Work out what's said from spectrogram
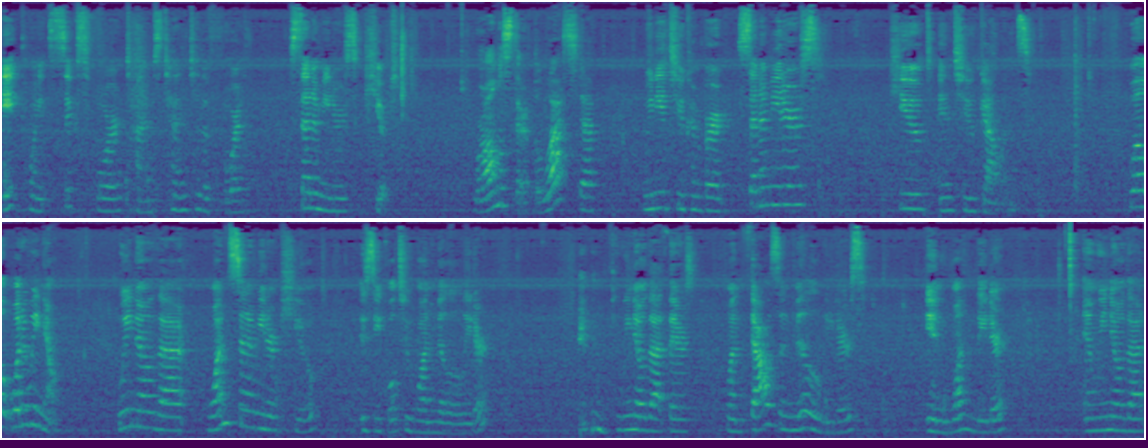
8.64 times 10 to the fourth centimeters cubed. We're almost there. The last step, we need to convert centimeters cubed into gallons. Well, what do we know? We know that one centimeter cubed is equal to one milliliter. we know that there's 1,000 milliliters in one liter, and we know that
